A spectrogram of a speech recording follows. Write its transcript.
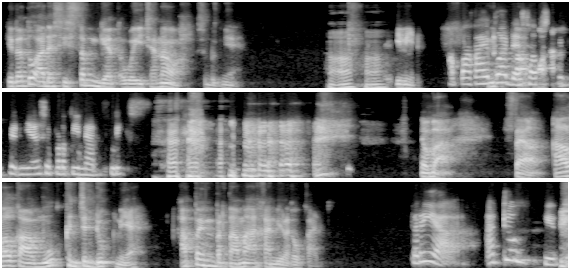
kita tuh ada sistem getaway channel sebutnya. Heeh, heeh. Ini. Apakah itu ada subscription-nya seperti Netflix? Coba, Stel, kalau kamu kejeduk nih ya, apa yang pertama akan dilakukan? Teriak, aduh gitu.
